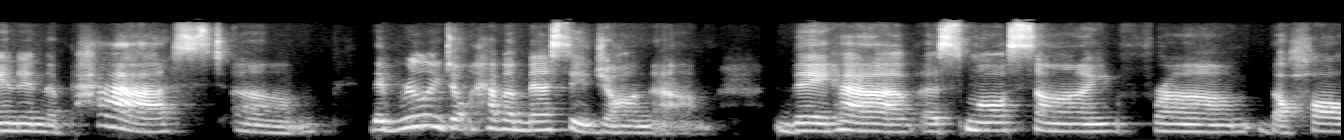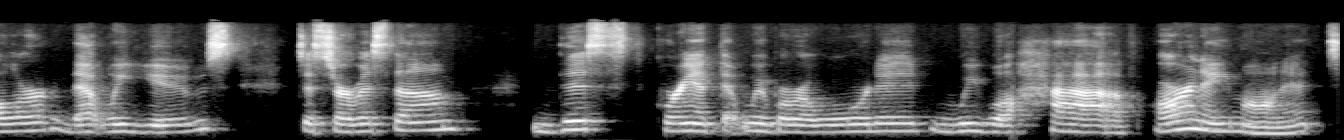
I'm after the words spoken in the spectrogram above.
And in the past, um, they really don't have a message on them. They have a small sign from the hauler that we use to service them this grant that we were awarded, we will have our name on it.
